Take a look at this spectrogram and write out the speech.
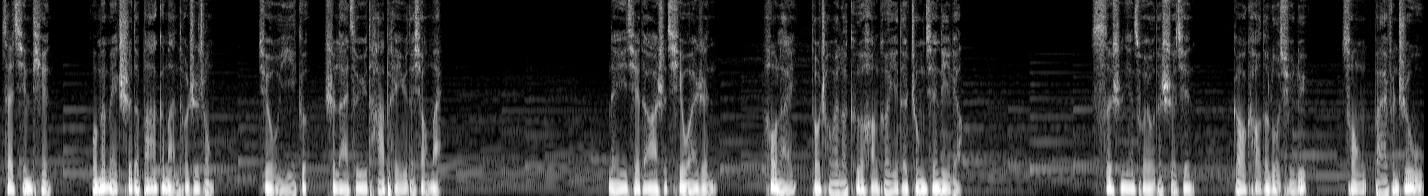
在今天，我们每吃的八个馒头之中，就有一个是来自于他培育的小麦。那一届的二十七万人，后来都成为了各行各业的中坚力量。四十年左右的时间，高考的录取率从百分之五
